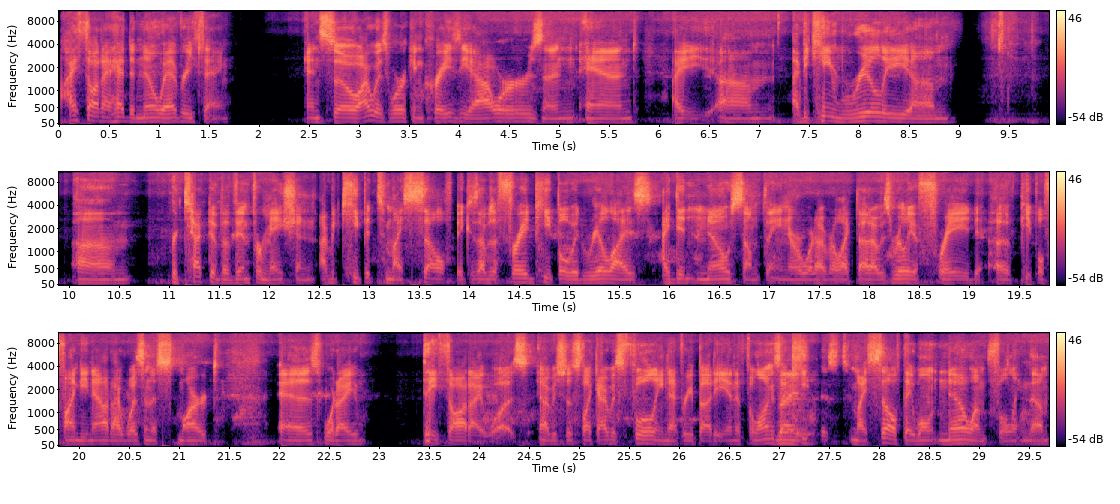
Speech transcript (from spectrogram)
I thought I had to know everything. And so I was working crazy hours and, and, I um, I became really um, um, protective of information. I would keep it to myself because I was afraid people would realize I didn't know something or whatever like that. I was really afraid of people finding out I wasn't as smart as what I they thought I was. I was just like I was fooling everybody, and if as long as right. I keep this to myself, they won't know I'm fooling them.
